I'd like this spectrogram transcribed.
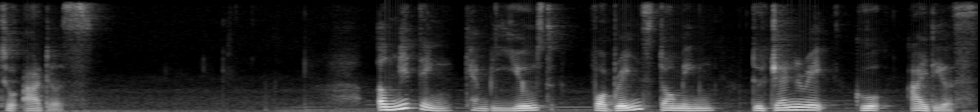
to others? A meeting can be used for brainstorming to generate good ideas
